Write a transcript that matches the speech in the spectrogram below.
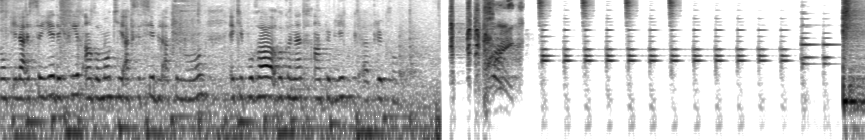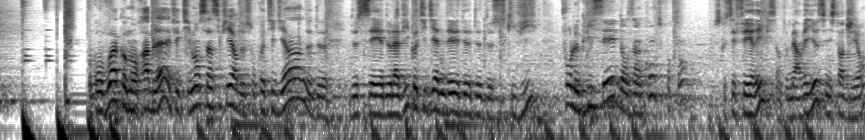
Donc il a essayé d'écrire un roman qui est accessible à tout le monde et qui pourra reconnaître un public euh, plus grand. On voit comment Rabelais, effectivement, s'inspire de son quotidien, de, de, de, la vie quotidienne, de, ce qu'il vit, pour le glisser dans un conte pourtant, puisque c'est féerique, c'est un peu merveilleux, c'est une histoire de géant.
